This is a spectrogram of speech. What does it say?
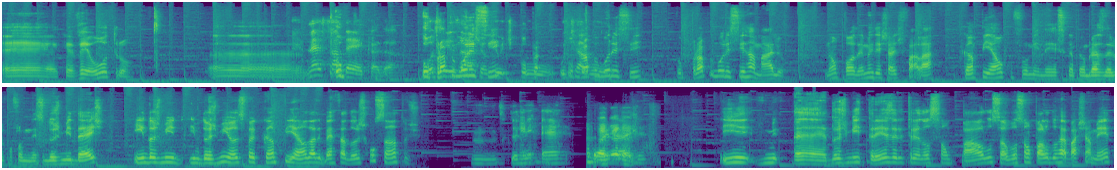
É, quer ver outro? Ah, Nessa O- década. o próprio o, tipo, o, próprio Murici, o próprio Murici Ramalho, não podemos deixar de falar, campeão com o Fluminense, campeão brasileiro com o Fluminense em 2010 e em, 2000, em 2011 foi campeão da Libertadores com o Santos. Hum, 2000 é, Verdade, verdade. verdade. E é, 2013 ele treinou São Paulo, salvou São Paulo do rebaixamento.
